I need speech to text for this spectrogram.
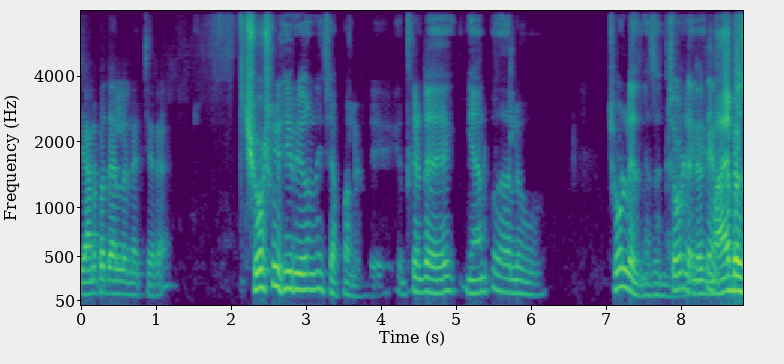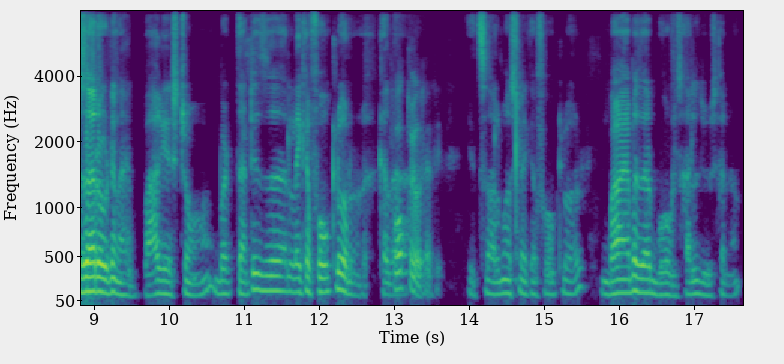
జానపదాల్లో నచ్చారా? సోషల్ హీరో అని చెప్పాలండి. ఎందుకంటే జ్ఞానపదాలు చూడలేదు నిజంగా. చూడలేదు. మాయాబజార్ ఒకటి నాకు బాగా ఇష్టం. But that is like a folklore కదా. ఫోక్లోర్ అది. It's almost like a folklore Mayabazar బోర్డు సార్లు చూశాను.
